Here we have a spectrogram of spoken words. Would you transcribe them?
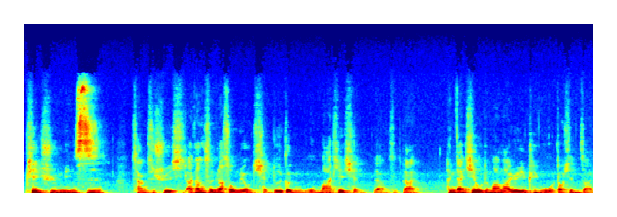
骗寻名师，这样去学习啊。当时那时候没有钱，都是跟我妈借钱这样子。那很感谢我的妈妈愿意挺我到现在，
